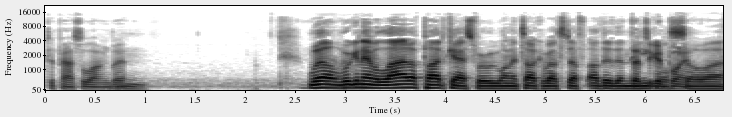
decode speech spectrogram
to pass along, but Well, we're gonna have a lot of podcasts where we want to talk about stuff other than the That's a good Eagles. point. So uh,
